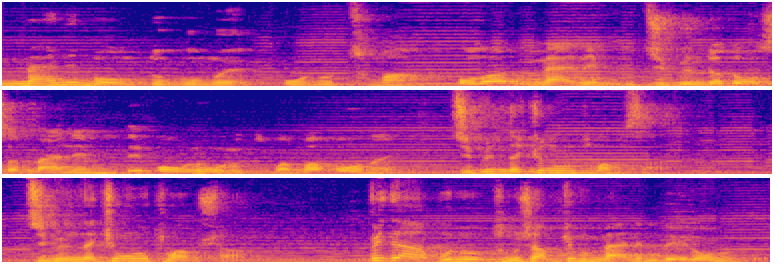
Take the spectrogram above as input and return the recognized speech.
mənim olduğumu unutma. Onlar mənimdir. Cibində də olsa mənimdir. Onu unutma, bax onu. Cibindəkini unutmamısan. Cibindəkini unutmamışam. Bir dənə bunu unutmuşam ki, bu mənim deyil, onundur.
